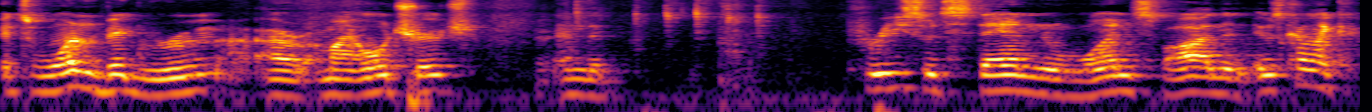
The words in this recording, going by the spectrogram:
it's one big room. Our, my old church, and the priest would stand in one spot, and then it was kind of like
